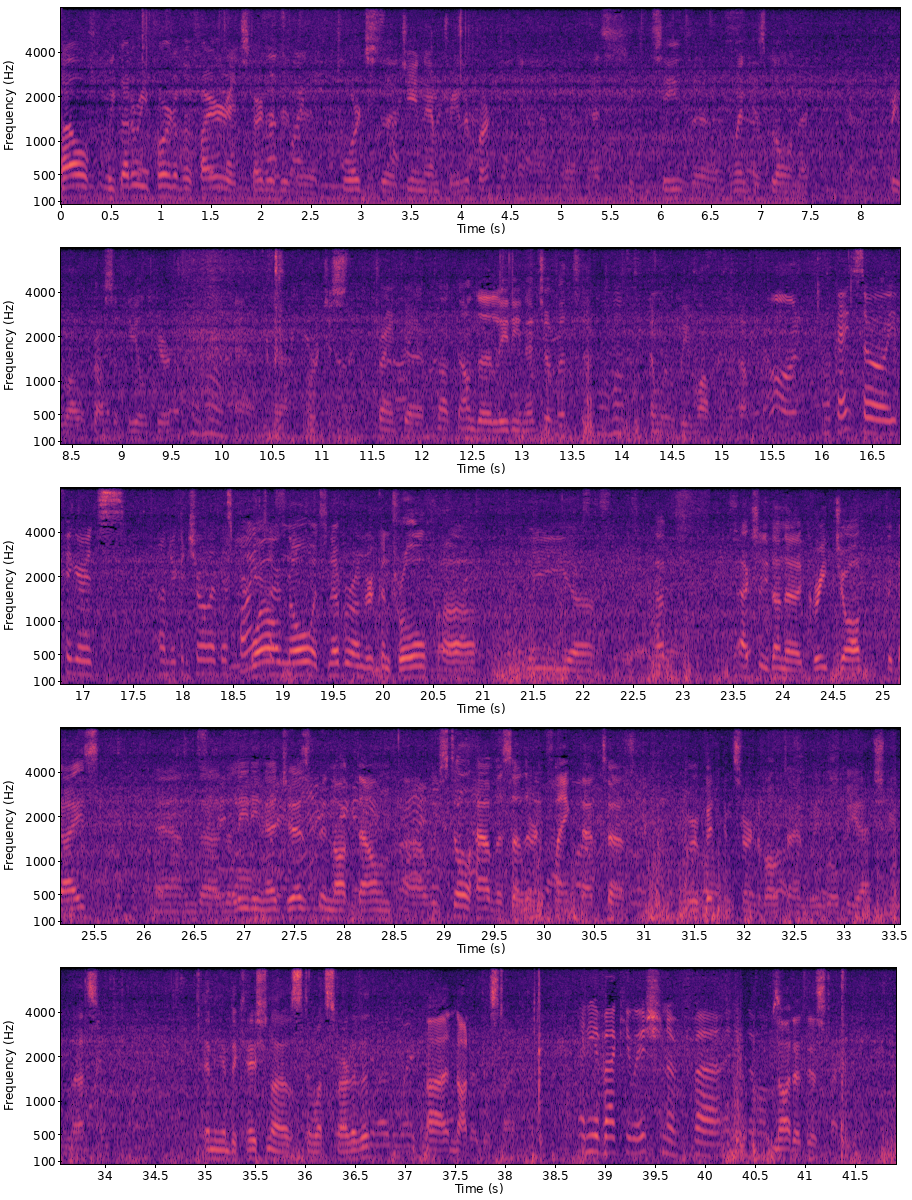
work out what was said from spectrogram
Well, we got a report of a fire. It started the, towards the G&M trailer park. And uh, as you can see, the wind has blown it uh, pretty well across the field here. And uh, we're just trying to knock down the leading edge of it, and, and we'll be mopping it up. On. Okay, so you figure it's under control at this point? Well, or- no, it's never under control. Uh, we uh, have actually done a great job, the guys, and uh, the leading edge has been knocked down. Uh, we still have a southern flank that uh, we're a bit concerned about, and we will be actually in that soon. Any indication as to what started it? Uh, not at this time. Any evacuation of uh, any of the homes? Not at this time.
